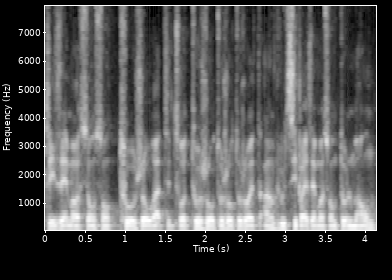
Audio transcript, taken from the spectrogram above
tes émotions sont toujours, tu vas toujours, toujours, toujours être englouti par les émotions de tout le monde.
